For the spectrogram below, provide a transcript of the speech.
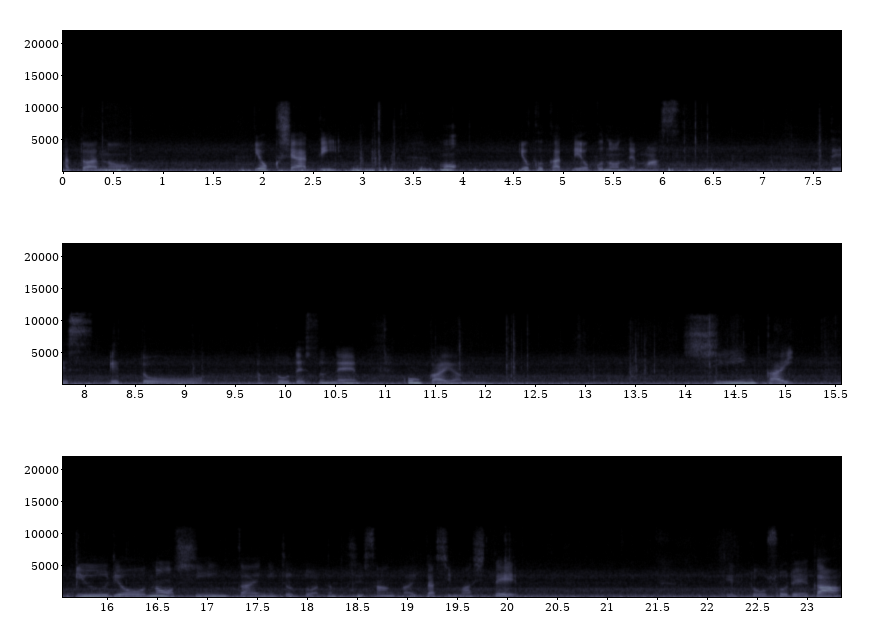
あとあのヨークシャーティーもよく買ってよく飲んでます。です。えっととですね今回あの試飲会有料の試飲会にちょっと私参加いたしましてえっとそれが、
